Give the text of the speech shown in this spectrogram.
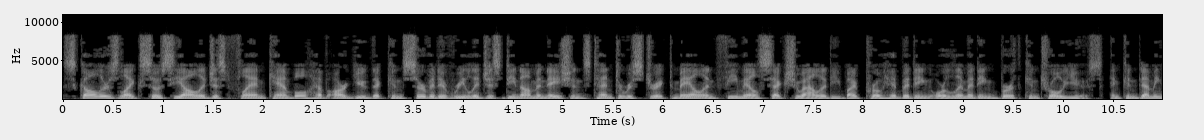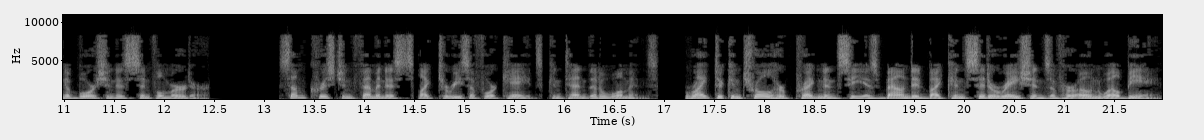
Scholars like sociologist Flann Campbell have argued that conservative religious denominations tend to restrict male and female sexuality by prohibiting or limiting birth control use, and condemning abortion as sinful murder. Some Christian feminists like Teresa Forcades contend that a woman's right to control her pregnancy is bounded by considerations of her own well-being,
